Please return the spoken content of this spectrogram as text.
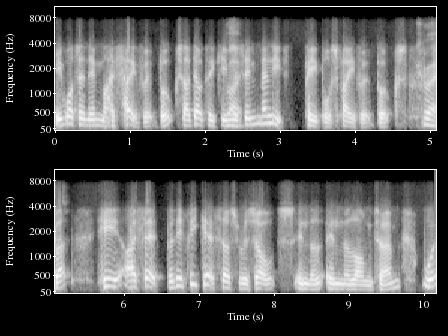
he wasn't in my favourite books. I don't think he right. was in many people's favourite books. Correct. But he, I said, but if he gets us results in the in the long term, we,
